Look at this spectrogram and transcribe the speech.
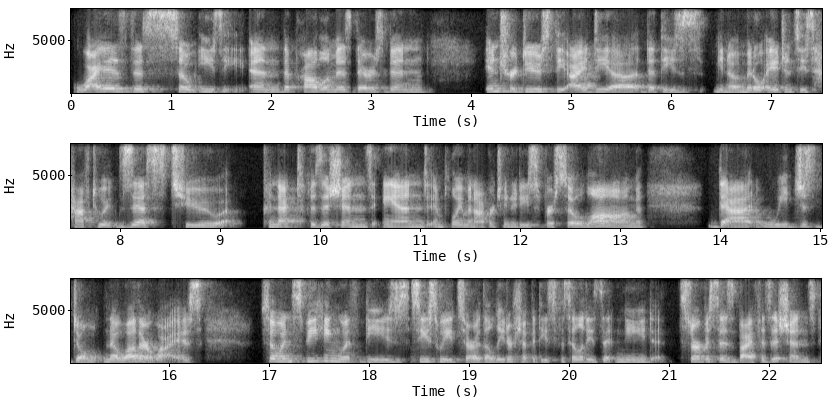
Why is this so easy? And the problem is there's been introduced the idea that these, you know, middle agencies have to exist to connect physicians and employment opportunities for so long that we just don't know otherwise. So, in speaking with these C suites or the leadership at these facilities that need services by physicians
